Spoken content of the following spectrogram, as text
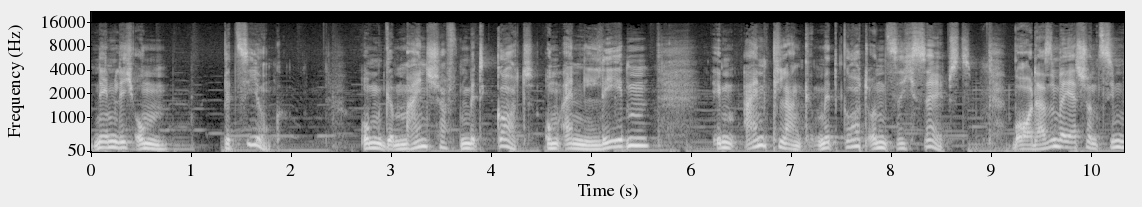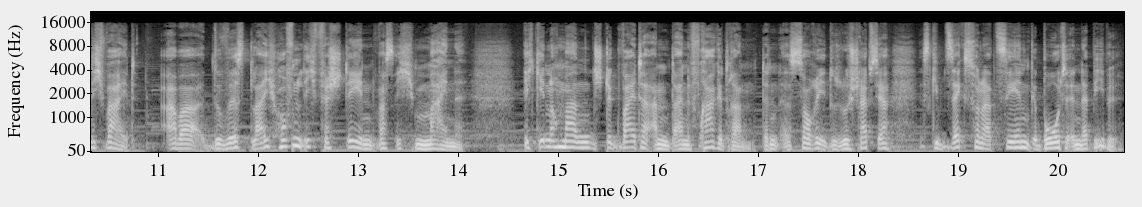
nämlich um Beziehung, um Gemeinschaft mit Gott, um ein Leben, im Einklang mit Gott und sich selbst. Boah, da sind wir jetzt schon ziemlich weit. Aber du wirst gleich hoffentlich verstehen, was ich meine. Ich gehe noch mal ein Stück weiter an deine Frage dran. Denn, äh, sorry, du, du schreibst ja, es gibt 610 Gebote in der Bibel.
